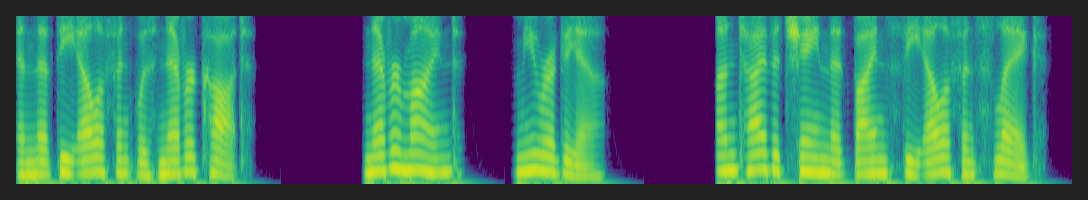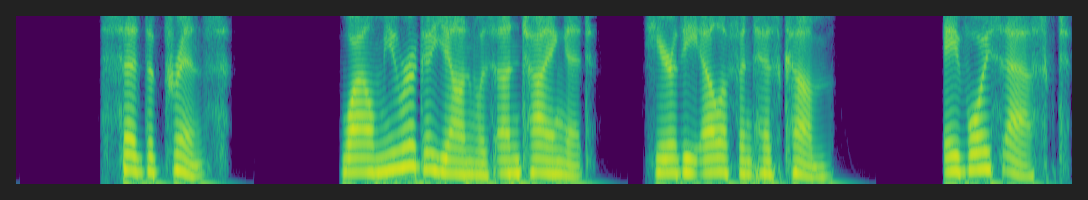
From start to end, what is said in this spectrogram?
and that the elephant was never caught. Never mind, Murugaya. Untie the chain that binds the elephant's leg. Said the prince. While Murugayan was untying it, here the elephant has come. A voice asked.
